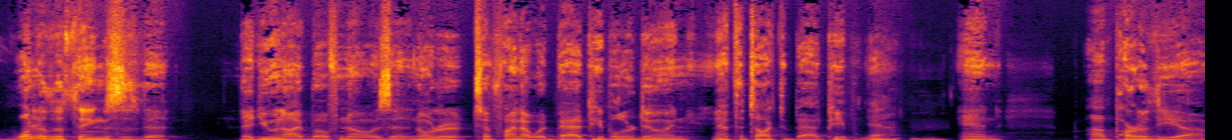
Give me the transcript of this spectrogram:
one of the things that that you and I both know is that in order to find out what bad people are doing, you have to talk to bad people. Yeah. And uh, part of the uh,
